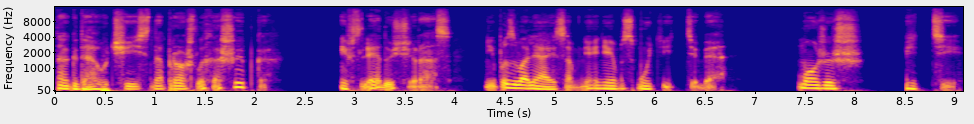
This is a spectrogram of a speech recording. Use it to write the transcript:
Тогда учись на прошлых ошибках. И в следующий раз не позволяй сомнениям смутить тебя. Можешь идти,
